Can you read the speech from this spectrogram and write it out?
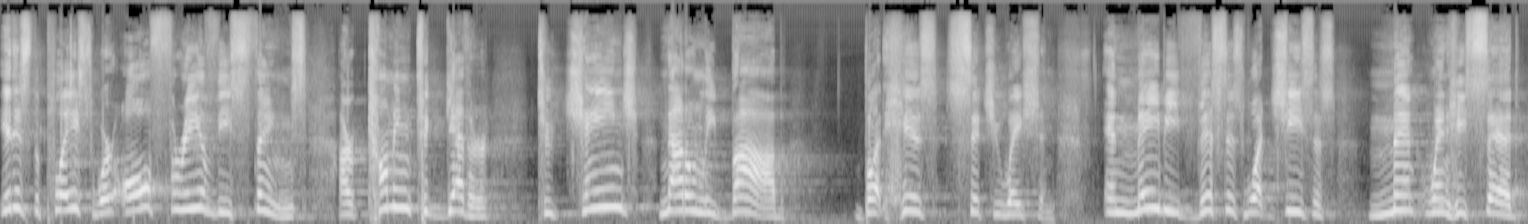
it is the place where all three of these things are coming together to change not only Bob, but his situation. And maybe this is what Jesus meant when he said,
